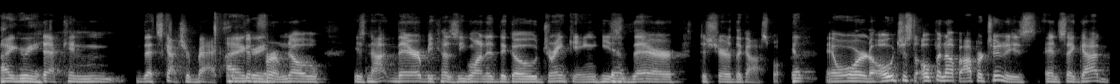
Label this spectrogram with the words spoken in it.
I agree. That can that's got your back. I agree. confirm no, he's not there because he wanted to go drinking. He's yep. there to share the gospel. Yep. Or to oh, just open up opportunities and say, God,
